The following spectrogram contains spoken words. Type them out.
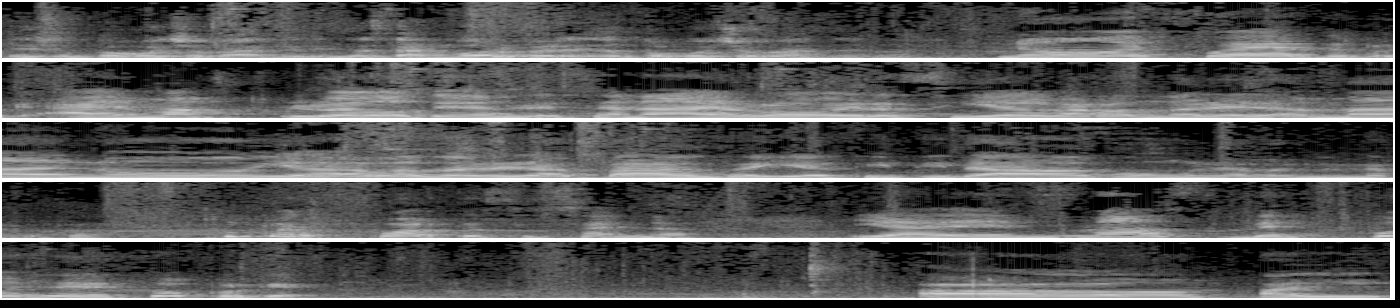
es un poco chocante. No es tan gore, pero es un poco chocante, ¿no? No, es fuerte, porque además luego tienes la escena de Robert así agarrándole la mano y agarrándole la panza y así tirada con una mano en la panza. Súper fuerte esa escena. Y además, después de eso, porque a, al,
